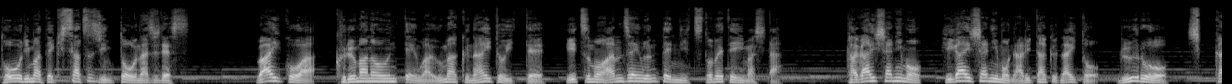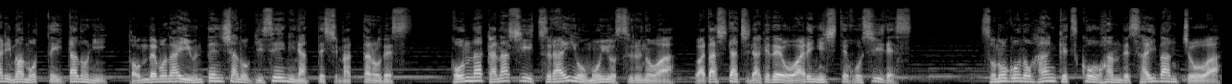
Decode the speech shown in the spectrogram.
通り魔的殺人と同じです。ワイコは車の運転はうまくないと言って、いつも安全運転に努めていました。加害者にも被害者にもなりたくないとルールをしっかり守っていたのに、とんでもない運転者の犠牲になってしまったのです。こんな悲しい辛い思いをするのは私たちだけで終わりにしてほしいです。その後の判決後半で裁判長は、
